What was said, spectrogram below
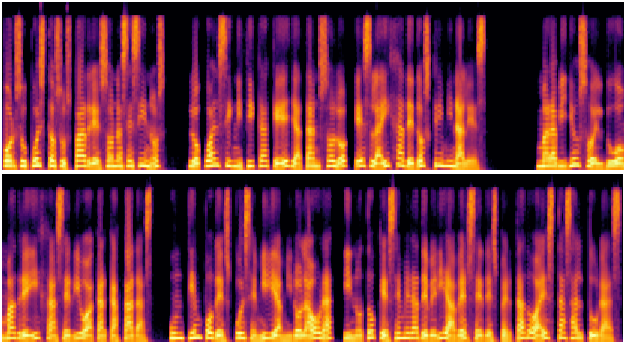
Por supuesto sus padres son asesinos, lo cual significa que ella tan solo es la hija de dos criminales. Maravilloso el dúo madre-hija se rió a carcajadas, un tiempo después Emilia miró la hora, y notó que Semera debería haberse despertado a estas alturas.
